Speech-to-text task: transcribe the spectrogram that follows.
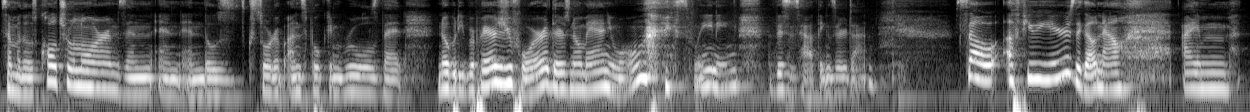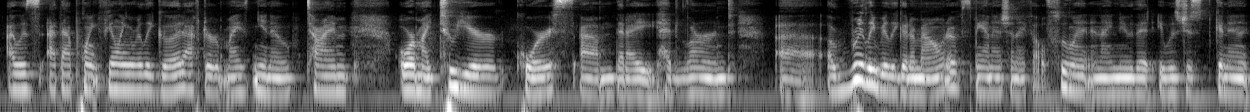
some of those cultural norms and and and those sort of unspoken rules that nobody prepares you for. There's no manual explaining this is how things are done so a few years ago now, I'm I was at that point feeling really good after my you know time or my two year course um, that I had learned uh, a really really good amount of Spanish and I felt fluent and I knew that it was just gonna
